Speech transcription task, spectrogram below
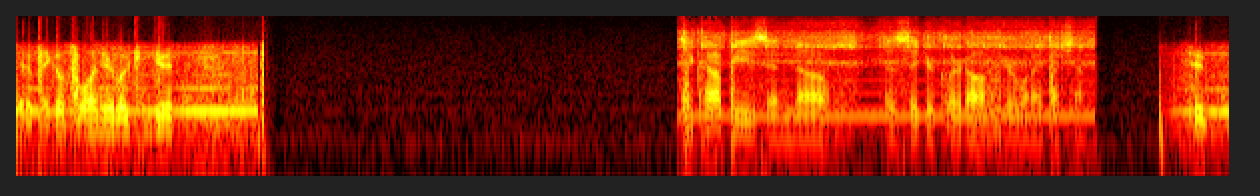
Yeah, Pecos 1, you're looking good. Two copies, and uh, as I said, you're cleared off here when I touch down. Two.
